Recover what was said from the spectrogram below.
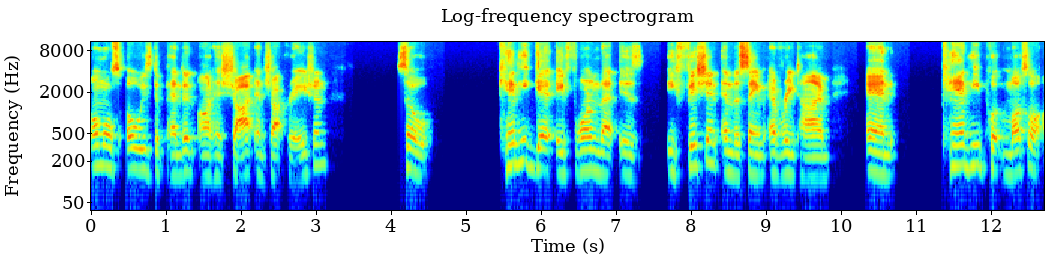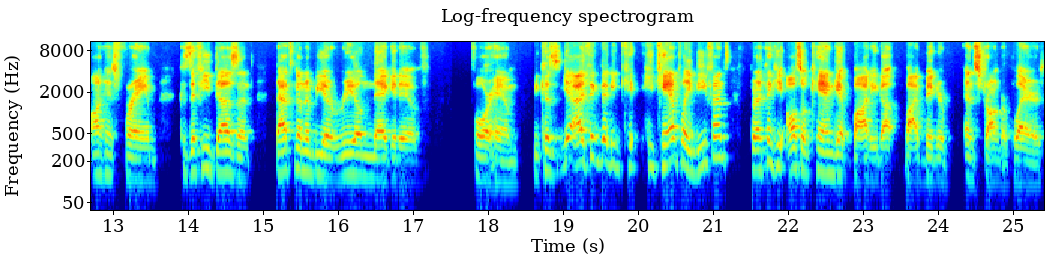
almost always dependent on his shot and shot creation. So can he get a form that is efficient and the same every time and can he put muscle on his frame? Because if he doesn't, that's going to be a real negative for him. Because yeah, I think that he can, he can play defense, but I think he also can get bodied up by bigger and stronger players.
